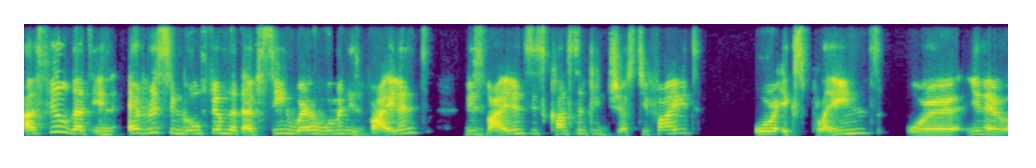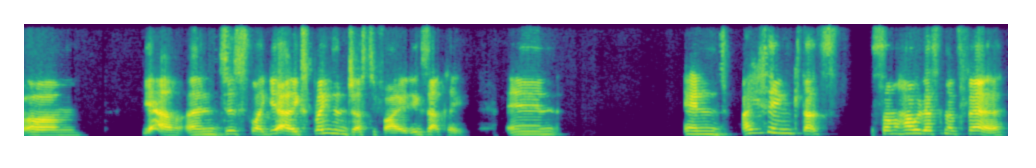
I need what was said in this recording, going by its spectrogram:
I feel that in every single film that I've seen where a woman is violent, this violence is constantly justified or explained or you know um yeah and just like yeah explained and justified exactly. And and i think that's somehow that's not fair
